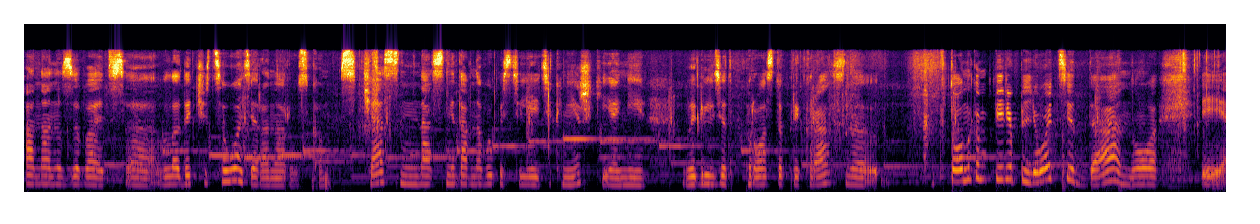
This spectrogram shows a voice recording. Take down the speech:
она называется «Владычица озера» на русском. Сейчас нас недавно выпустили эти книжки, и они выглядят просто прекрасно в тонком переплете, да, но э,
